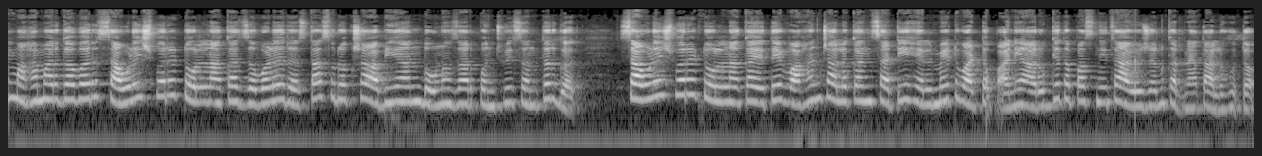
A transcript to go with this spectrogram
महामार्गावर सावळेश्वर टोलनाका जवळ रस्ता सुरक्षा अभियान दोन हजार पंचवीस अंतर्गत सावळेश्वर टोलनाका येथे वाहन चालकांसाठी हेल्मेट वाटप आणि आरोग्य तपासणीचं आयोजन करण्यात आलं होतं.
